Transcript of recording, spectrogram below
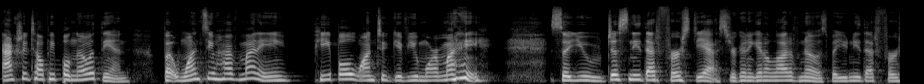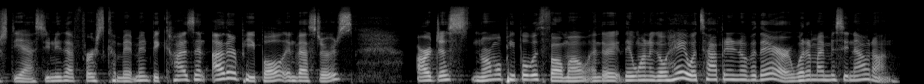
actually tell people no at the end. But once you have money, people want to give you more money. So you just need that first yes. You're going to get a lot of no's, but you need that first yes. You need that first commitment because then other people, investors, are just normal people with FOMO and they they want to go, "Hey, what's happening over there? What am I missing out on?"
